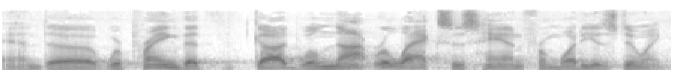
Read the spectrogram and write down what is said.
And uh, we're praying that God will not relax his hand from what he is doing.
